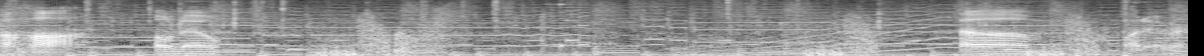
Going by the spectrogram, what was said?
Aha. Oh no. Um, whatever.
